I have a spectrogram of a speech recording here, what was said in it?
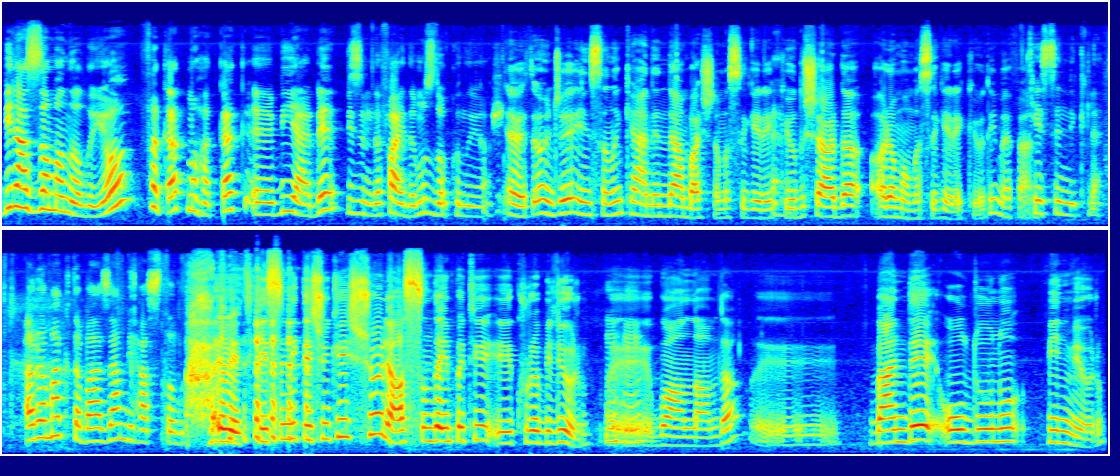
Biraz zaman alıyor fakat muhakkak e, bir yerde bizim de faydamız dokunuyor. Evet, önce insanın kendinden başlaması gerekiyor. Dışarıda aramaması gerekiyor değil mi efendim? Kesinlikle. Aramak da bazen bir hastalık. evet, kesinlikle. Çünkü şöyle aslında empati e, kurabiliyorum e, bu anlamda. Bende olduğunu bilmiyorum.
